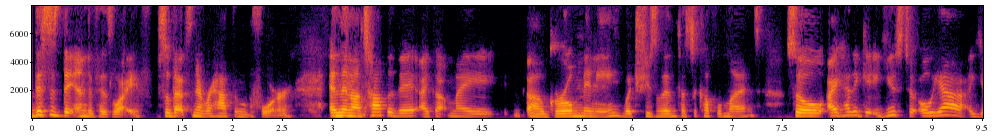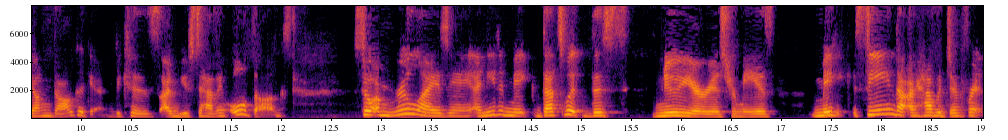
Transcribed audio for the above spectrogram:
this is the end of his life. So that's never happened before. And then on top of it, I got my uh, girl Minnie, which she's lived with us a couple months. So I had to get used to, oh yeah, a young dog again, because I'm used to having old dogs. So I'm realizing I need to make, that's what this new year is for me is make seeing that I have a different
